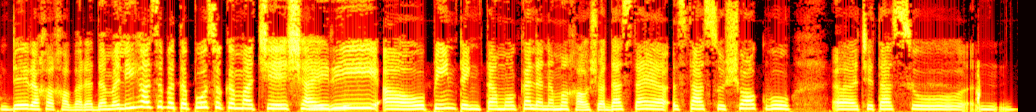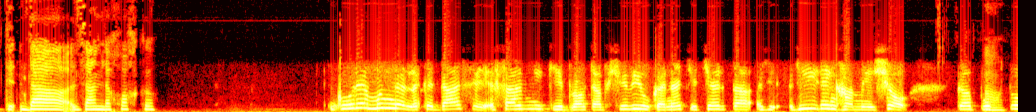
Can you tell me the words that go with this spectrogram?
ډیره ښه خبره ده. ملي هڅه به تاسو کوم چې شاعري او پینټینګ ته مو کله نه مخ او شو دا تاسو شوق وو چې تاسو دا ځان له خوښ کو ګوره مونږ لکه داسې فاملی کې بروټ اپ شوی او کنه چې چرته ریډینګ همیشو که پښتو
